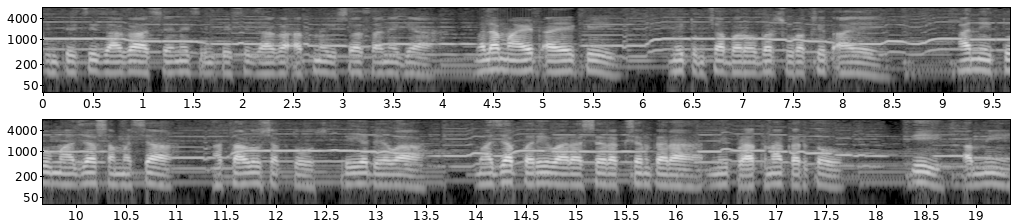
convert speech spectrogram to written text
चिंतेची जागा असणे चिंतेची जागा आत्मविश्वासाने घ्या. मला माहीत आहे की मी तुमच्या बरोबर सुरक्षित आहे आणि तू माझ्या समस्या हाताळू शकतोस. प्रिय देवा माझ्या परिवाराचे रक्षण करा. मी प्रार्थना करतो की आम्ही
